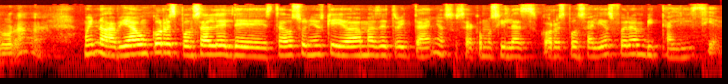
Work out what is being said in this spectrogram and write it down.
dorada. Bueno, había un corresponsal el de Estados Unidos que llevaba más de 30 años, o sea, como si las corresponsalías fueran vitalicias.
